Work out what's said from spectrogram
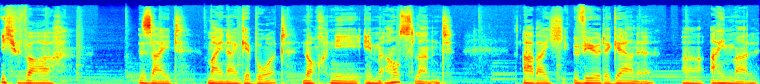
Ich war seit meiner Geburt noch nie im Ausland, aber ich würde gerne äh, einmal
